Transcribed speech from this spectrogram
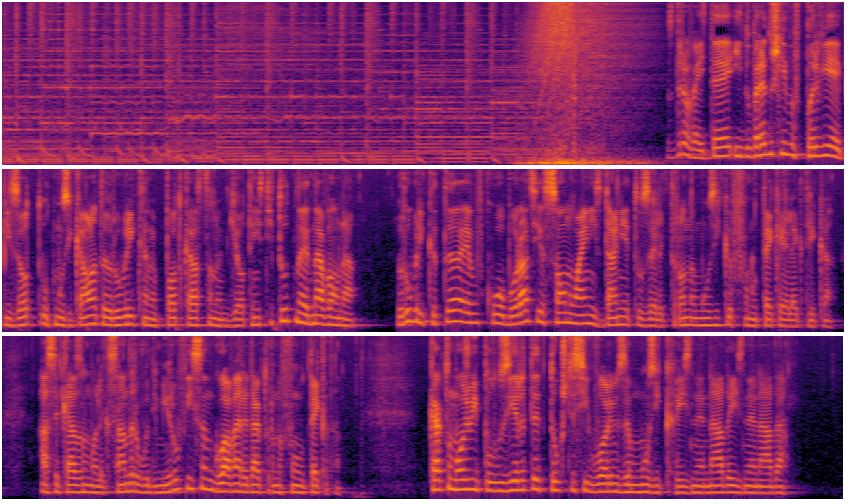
Здравейте и добре дошли в първия епизод от музикалната рубрика на подкаста на Гьоте институт на една вълна. Рубриката е в колаборация с онлайн изданието за електронна музика Фонотека Електрика. Аз се казвам Александър Владимиров и съм главен редактор на Фонотеката. Както може би подозирате, тук ще си говорим за музика, изненада, изненада.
